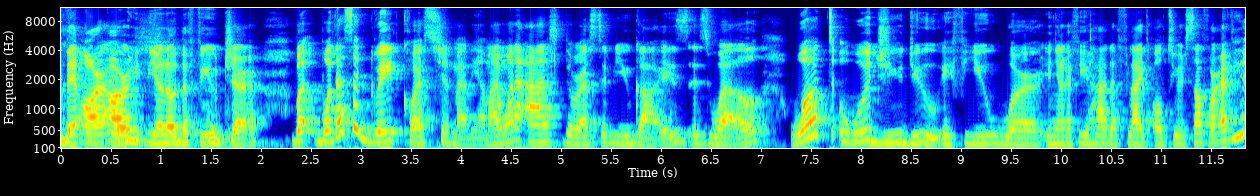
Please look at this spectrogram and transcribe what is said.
they are our, you know, the future. But well, that's a great question, Mariam. I want to ask the rest of you guys as well. What would you do if you were, you know, if you had a flight all to yourself, or have you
